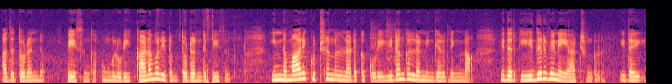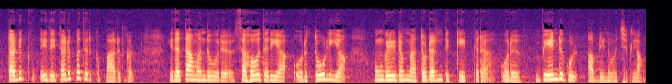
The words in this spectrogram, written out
அதை தொடர்ந்து பேசுங்க. உங்களுடைய கணவரிடம் தொடர்ந்து பேசுங்க. இந்த மாதிரி குற்றங்கள் நடக்கக்கூடிய இடங்களில் நீங்கள் இருந்தீங்கன்னா இதற்கு எதிர்வினை ஆற்றுங்கள். இதை தடுக்கு இதை தடுப்பதற்கு பாருங்கள். இதைத்தான் வந்து ஒரு சகோதரியா ஒரு தோழியா உங்களிடம் நான் தொடர்ந்து கேட்கிற ஒரு வேண்டுகோள் அப்படின்னு வச்சுக்கலாம்.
